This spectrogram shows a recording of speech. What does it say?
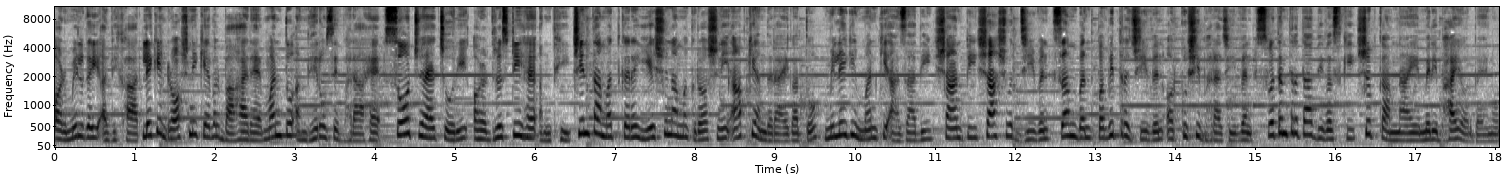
और मिल गई अधिकार। लेकिन रोशनी केवल बाहर है, मन तो अंधेरों से भरा है। सोच है चोरी और दृष्टि है अंधी। चिंता मत करे, यीशु नामक रोशनी आपके अंदर आएगा तो मिलेगी मन की आज़ादी, शांति, शाश्वत जीवन, संबंध, पवित्र जीवन और खुशी भरा जीवन। स्वतंत्रता दिवस की शुभकामनाएँ मेरे भाई और बहनों।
